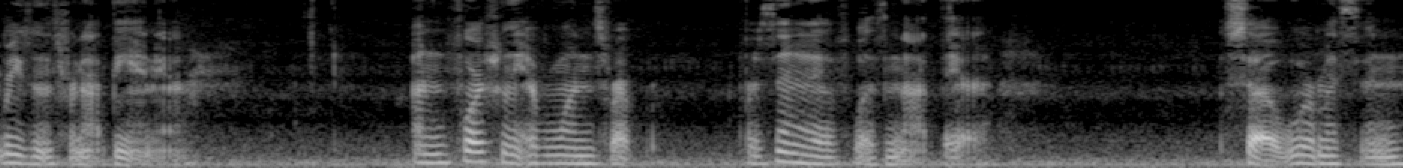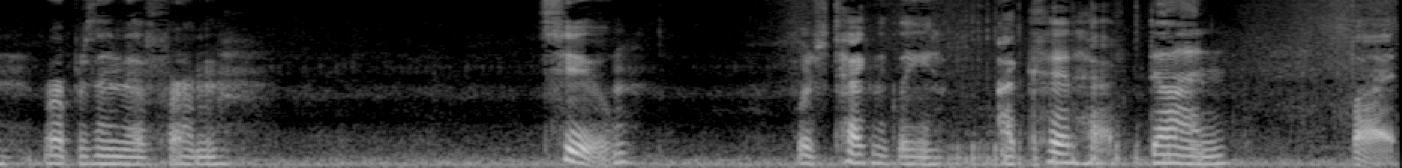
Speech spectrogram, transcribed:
reasons for not being there. Unfortunately, everyone's rep- representative was not there. So we were missing representative from two, which technically I could have done, but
